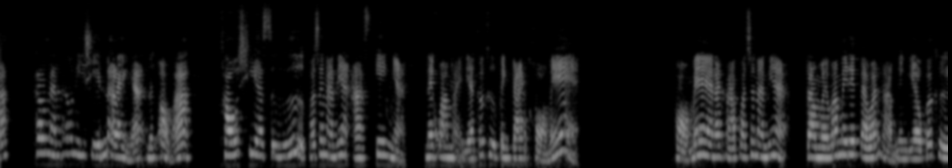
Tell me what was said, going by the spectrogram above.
ะ เท่านั้นเท่านี้ชิ้นอะไรอย่างเงี้ย นึกออกว่าเขาเชียร์ซื้อ เพราะฉะนั้นเนี่ย asking เนี่ย ในความหมายเนี้ยก็คือเป็นการขอแม่ ขอแม่นะคะ เพราะฉะนั้นเนี่ยจำไว้ว่าไม่ได้แปลว่าถามอย่างเดียวก็คือ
